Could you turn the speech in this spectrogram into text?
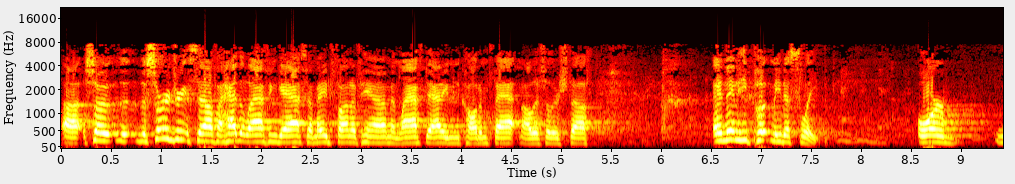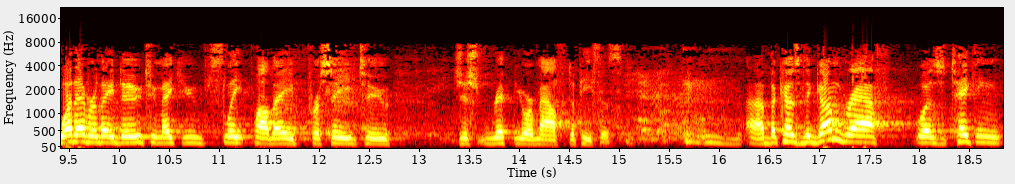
Uh, so the, the, surgery itself, I had the laughing gas. I made fun of him and laughed at him and called him fat and all this other stuff. And then he put me to sleep, or whatever they do to make you sleep while they proceed to just rip your mouth to pieces. Uh, because the gum graft was taking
